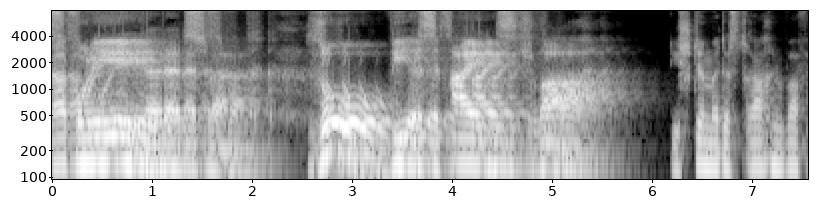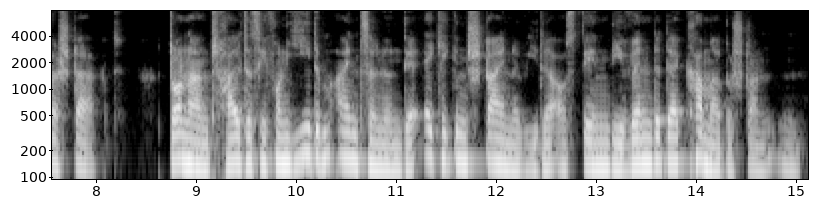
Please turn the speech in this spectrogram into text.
das Polyeder-Netzwerk, so wie es einst war. Die Stimme des Drachen war verstärkt. Donnernd hallte sie von jedem einzelnen der eckigen Steine wieder, aus denen die Wände der Kammer bestanden.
